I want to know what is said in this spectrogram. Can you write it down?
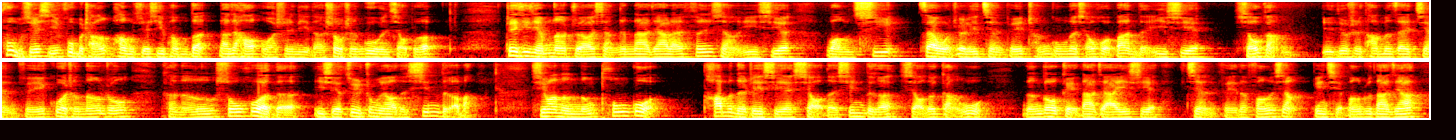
腹部学习腹部长，胖不学习胖不断。大家好，我是你的瘦身顾问小博。这期节目呢，主要想跟大家来分享一些往期在我这里减肥成功的小伙伴的一些小感悟，也就是他们在减肥过程当中可能收获的一些最重要的心得吧。希望呢，能通过他们的这些小的心得、小的感悟，能够给大家一些减肥的方向，并且帮助大家。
